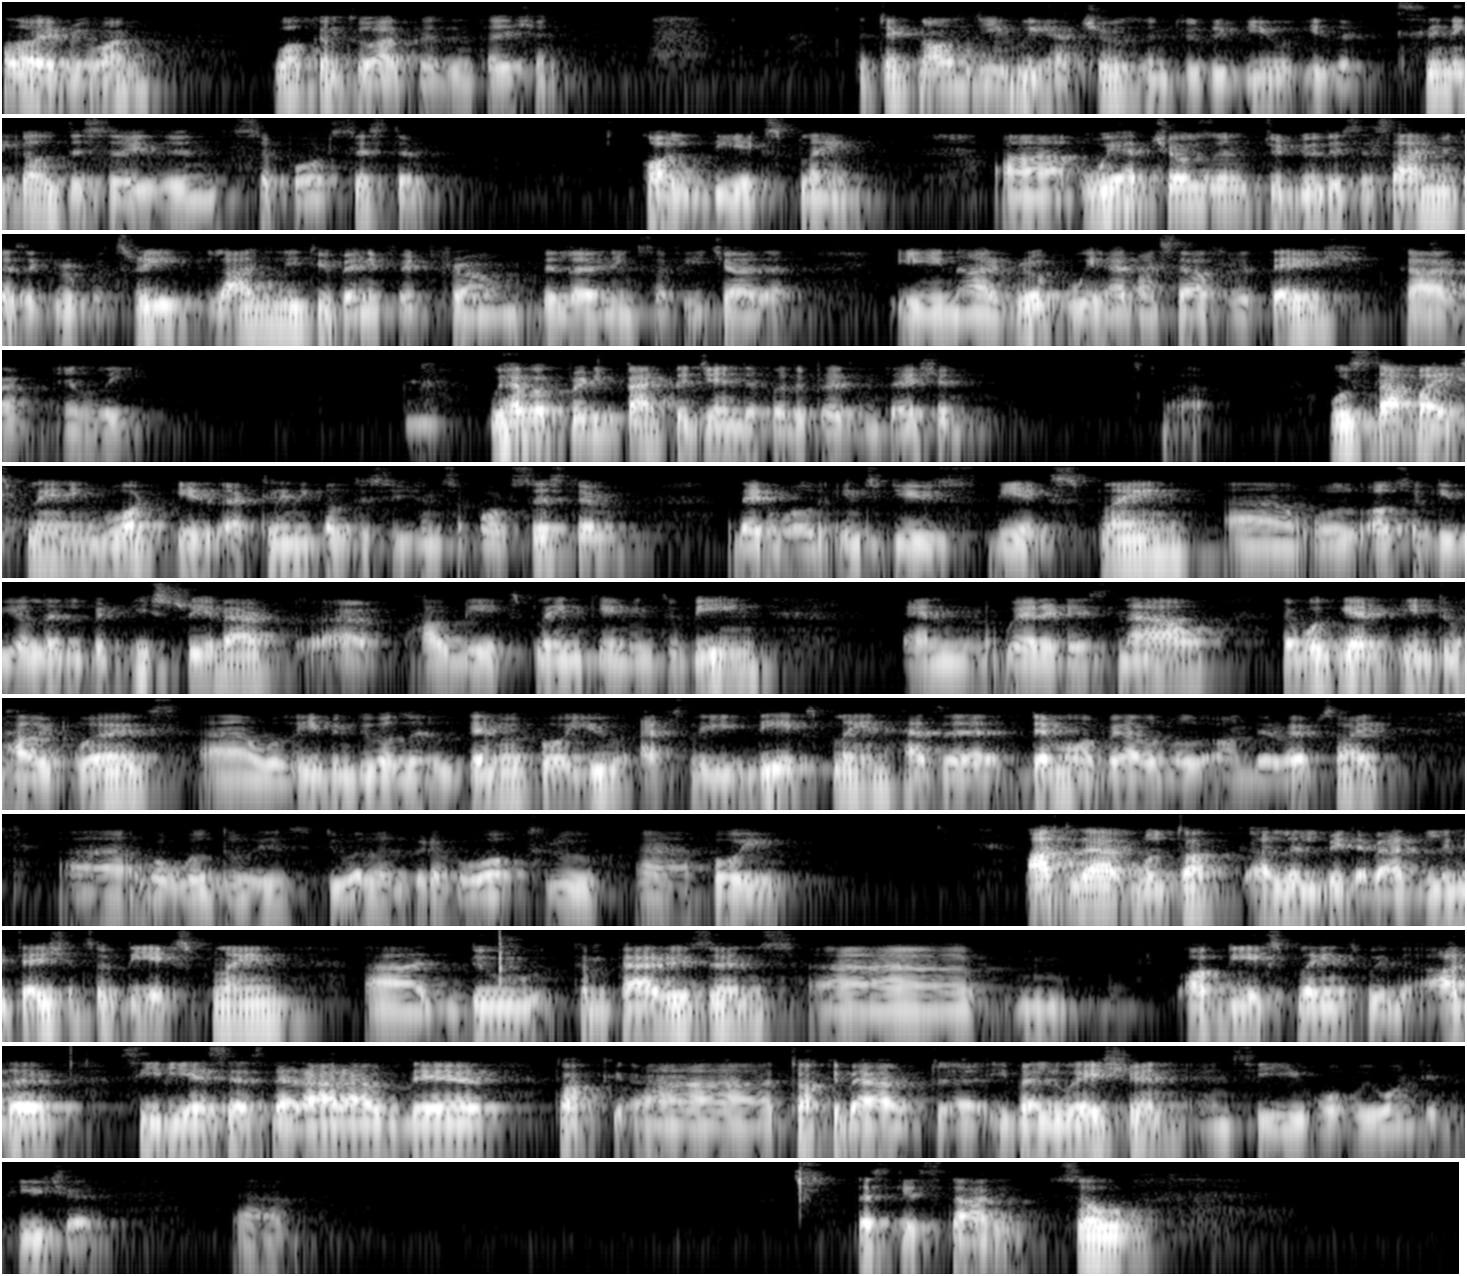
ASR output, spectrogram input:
Hello everyone, welcome to our presentation. The technology we have chosen to review is a clinical decision support system called DXplain. Uh, we have chosen to do this assignment as a group of three, largely to benefit from the learnings of each other. In our group, we have myself, Ritesh, Kara, and Lee. We have a pretty packed agenda for the presentation. Uh, we'll start by explaining what is a clinical decision support system. Then we'll introduce DXplain. Uh, we'll also give you a little bit history about uh, how DXplain came into being and where it is now. Then we'll get into how it works. Uh, we'll even do a little demo for you. Actually, DXplain has a demo available on their website. Uh, what we'll do is do a little bit of a walkthrough uh, for you. After that, we'll talk a little bit about the limitations of DXplain, uh, do comparisons uh, of DXplains with other CDSs that are out there, talk uh, talk about uh, evaluation and see what we want in the future. Uh, let's get started. So,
